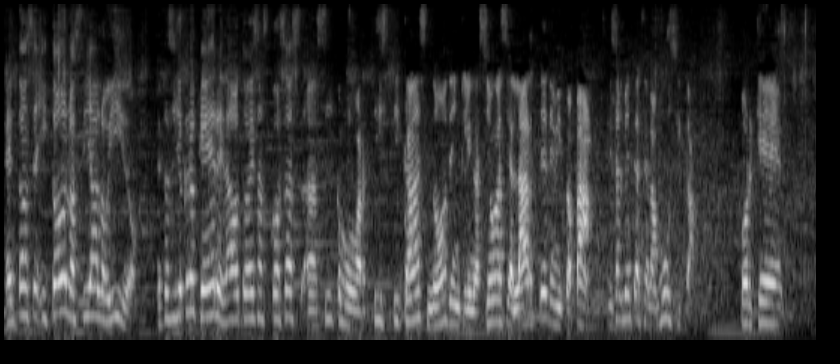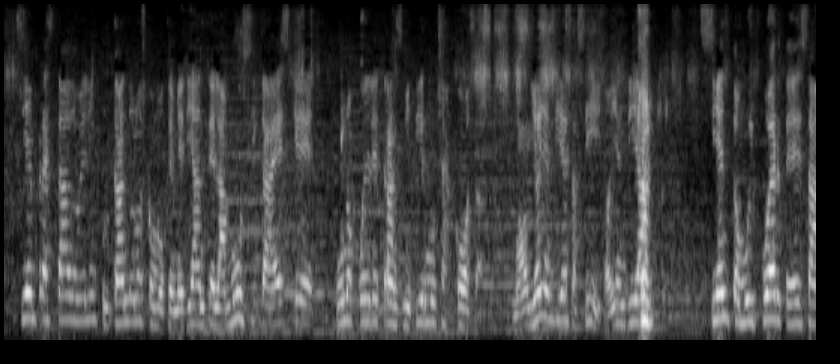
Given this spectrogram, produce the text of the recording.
Entonces, y todo lo hacía al oído. Entonces yo creo que he heredado todas esas cosas así como artísticas, ¿no? De inclinación hacia el arte de mi papá, especialmente hacia la música, porque siempre ha estado él inculcándonos como que mediante la música es que uno puede transmitir muchas cosas, ¿no? Y hoy en día es así, hoy en día siento muy fuerte esa,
